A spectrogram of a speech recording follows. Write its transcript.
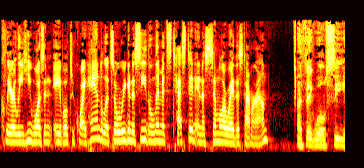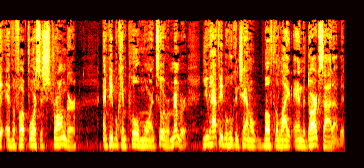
clearly he wasn't able to quite handle it. So, are we going to see the limits tested in a similar way this time around? I think we'll see if the force is stronger and people can pull more into it. Remember, you have people who can channel both the light and the dark side of it.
